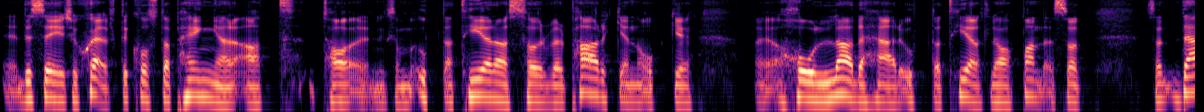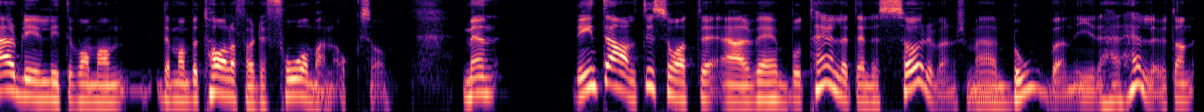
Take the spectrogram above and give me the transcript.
Eh, det säger sig självt, det kostar pengar att ta, liksom, uppdatera serverparken och eh, hålla det här uppdaterat löpande. Så, att, så att där blir det lite vad man, det man betalar för, det får man också. Men det är inte alltid så att det är webbhotellet eller servern som är boven i det här heller, utan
